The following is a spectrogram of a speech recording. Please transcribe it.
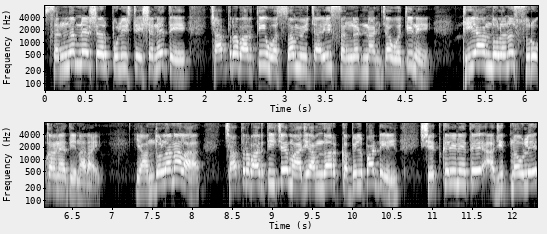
संगमनेर शहर पोलीस स्टेशन येथे छात्रभारती व समविचारी संघटनांच्या वतीने ठिया आंदोलन सुरू करण्यात येणार आहे. या आंदोलनाला छात्रभारतीचे माजी आमदार कपिल पाटील शेतकरी नेते अजित नवले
